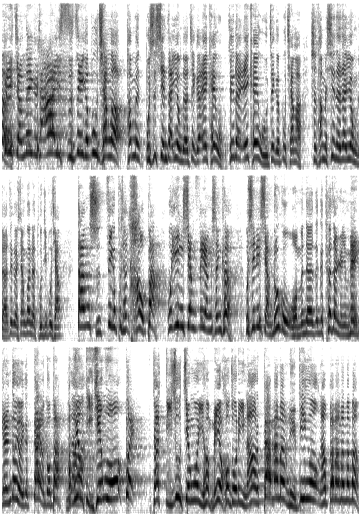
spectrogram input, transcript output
我跟你讲，那个是爱死这个步枪了。他们不是现在用的这个 AK 五，这个 AK 五这个步枪啊，是他们现在在用的这个相关的突击步枪。当时这个步枪好棒，我印象非常深刻。我心里想，如果我们的这个特战人员每个人都有一个，该有多棒！他不用抵肩窝，对，他抵住肩窝以后没有后坐力，然后呢，bang bang bang 女兵哦，然后 bang bang bang bang bang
